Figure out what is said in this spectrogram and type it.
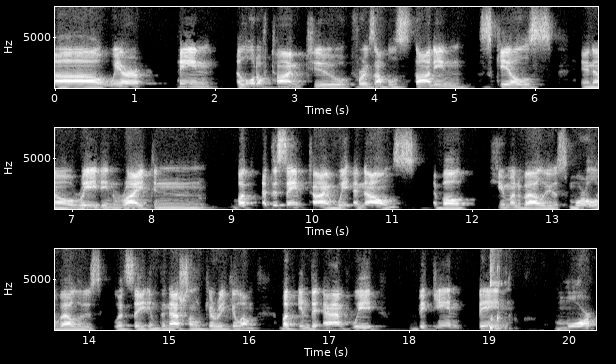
uh, we are paying a lot of time to, for example, studying skills, you know, reading, writing, but at the same time, we announce about human values, moral values, let's say in the national curriculum. But in the end, we begin paying more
